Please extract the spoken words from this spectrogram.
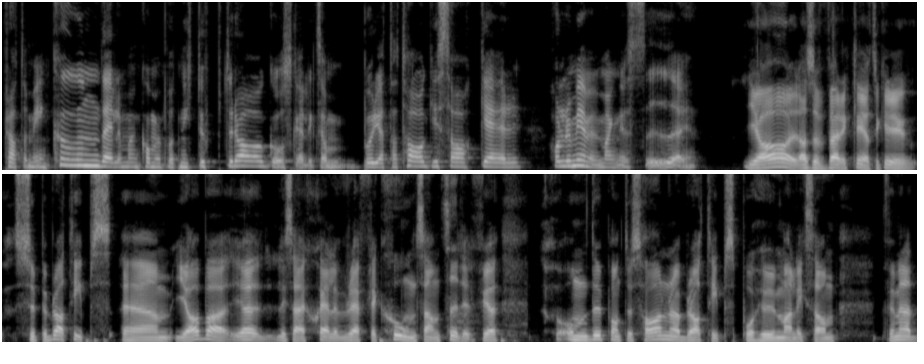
prata med en kund eller man kommer på ett nytt uppdrag och ska liksom börja ta tag i saker. Håller du med mig Magnus i Ja, alltså verkligen. Jag tycker det är superbra tips. Um, jag bara, jag liksom här självreflektion samtidigt. För jag, om du Pontus har några bra tips på hur man liksom, för jag menar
